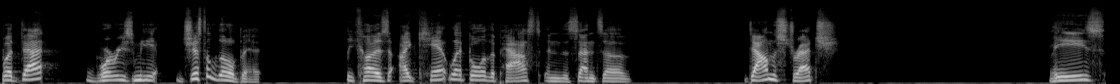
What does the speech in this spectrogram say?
but that worries me just a little bit because I can't let go of the past in the sense of down the stretch, these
